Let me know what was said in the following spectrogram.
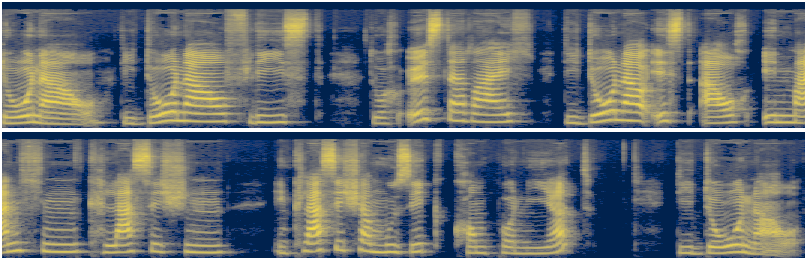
Donau. Die Donau fließt durch Österreich. Die Donau ist auch in manchen klassischen in klassischer Musik komponiert. Die Donau.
